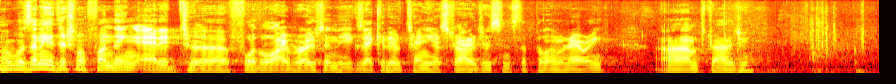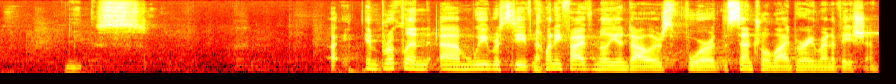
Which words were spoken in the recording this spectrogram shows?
Uh, was any additional funding added to, uh, for the libraries in the executive 10-year strategy since the preliminary um, strategy? Yes. Uh, in Brooklyn, um, we received $25 million for the central library renovation.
